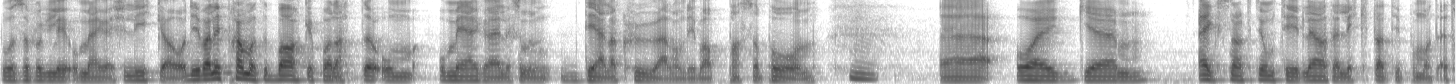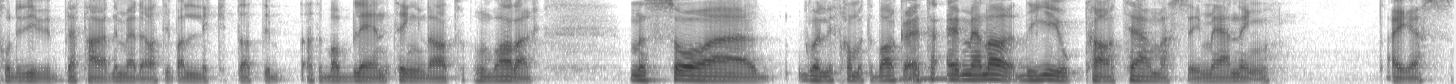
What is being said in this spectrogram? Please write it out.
Noe selvfølgelig Omega ikke liker. Og de er veldig frem og tilbake på dette om Omega er liksom en del av crewet, eller om de bare passer på henne. Eh, og jeg, um, jeg snakket jo om tidligere at jeg likte at de på en måte Jeg trodde de ble ferdig med det, at de bare likte at, de, at det bare ble en ting da at hun var der. Men så uh, går det litt frem og tilbake. Jeg, jeg mener det gir jo karaktermessig mening, I guess.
